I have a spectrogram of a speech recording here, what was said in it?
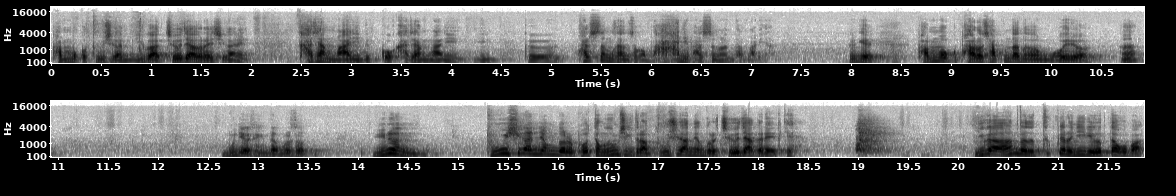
밥 먹고 두 시간 이가 저작을 할 시간에 가장 많이 늦고 가장 많이 이, 그 활성산소가 많이 발생한단 말이야. 그러니까 밥 먹고 바로 자쁜다는 건 오히려 어? 문제가 생긴다. 그래서 위는 두 시간 정도를 보통 음식이 들어가면 두 시간 정도로 저작을 해 이렇게. 이가 한 것은 특별한 일이 없다고 봐.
